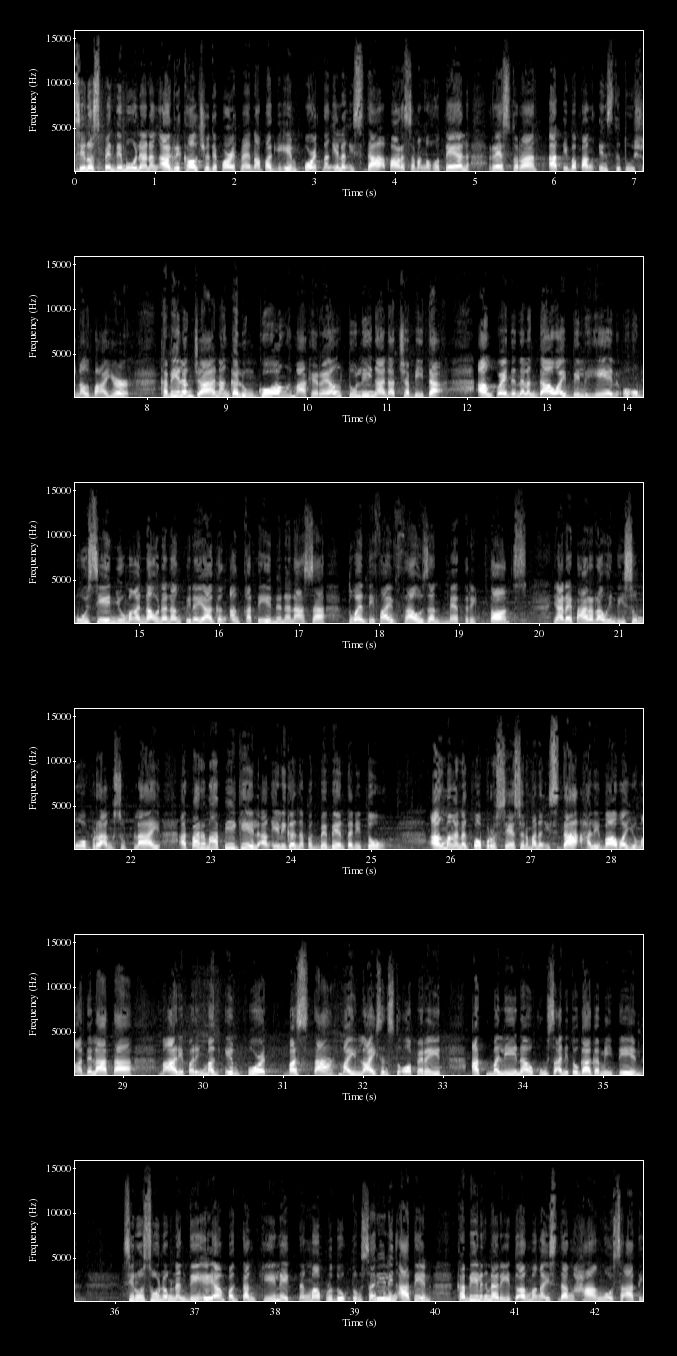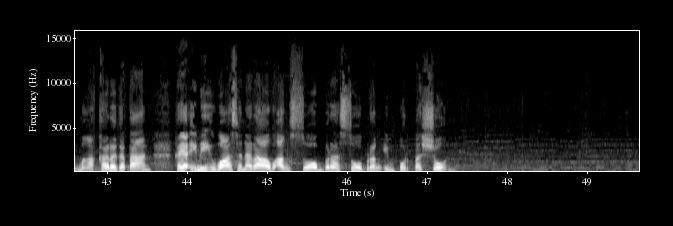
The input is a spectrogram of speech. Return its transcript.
Sinuspende muna ng Agriculture Department ang pag import ng ilang isda para sa mga hotel, restaurant at iba pang institutional buyer. Kabilang dyan ang galunggong, mackerel, tulingan at chabita. Ang pwede na lang daw ay bilhin o ubusin yung mga nauna ng pinayagang angkatin na nasa 25,000 metric tons. Yan ay para raw hindi sumobra ang supply at para mapigil ang illegal na pagbebenta nito. Ang mga nagpoproseso naman ng isda, halimbawa yung mga delata, maari pa rin mag-import basta may license to operate at malinaw kung saan ito gagamitin. Sinusulong ng DA ang pagtangkilik ng mga produktong sariling atin. Kabilang na rito ang mga isdang hango sa ating mga karagatan. Kaya iniiwasan na raw ang sobra-sobrang importasyon.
